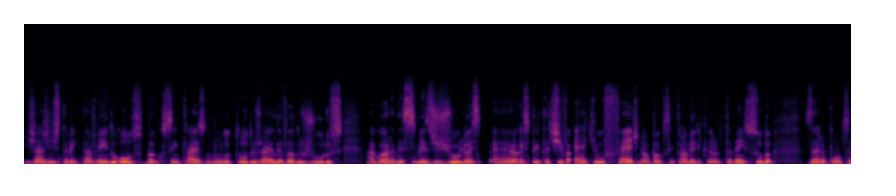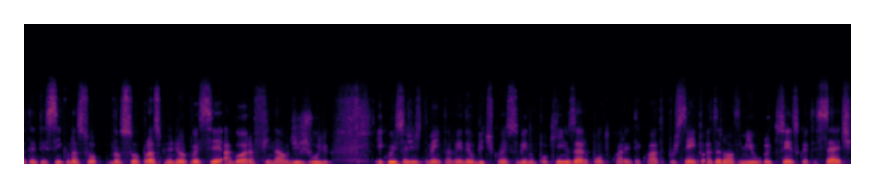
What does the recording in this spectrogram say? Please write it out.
e já a gente também está vendo outros bancos centrais no mundo todo já elevando juros agora nesse mês de julho. A, é, expectativa é que o Fed, né, o Banco Central Americano, também suba 0,75 na sua, na sua próxima reunião, que vai ser agora final de julho. E com isso a gente também está vendo o Bitcoin subindo um pouquinho, 0,44% a 19.857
